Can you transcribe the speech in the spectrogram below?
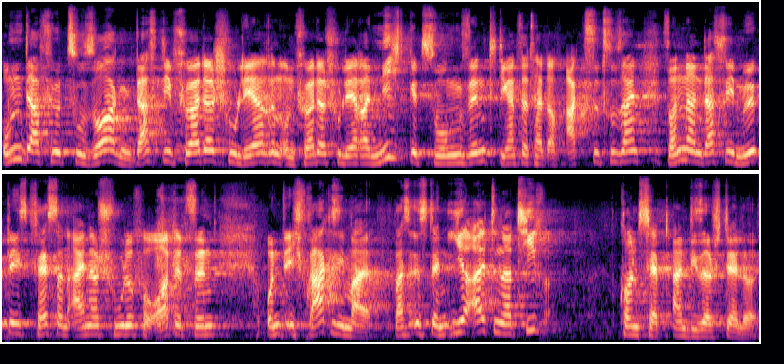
um dafür zu sorgen, dass die Förderschullehrerinnen und Förderschullehrer nicht gezwungen sind, die ganze Zeit auf Achse zu sein, sondern dass sie möglichst fest an einer Schule verortet sind. Ich frage Sie einmal, was ist denn Ihr Alternativkonzept an dieser Stelle?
